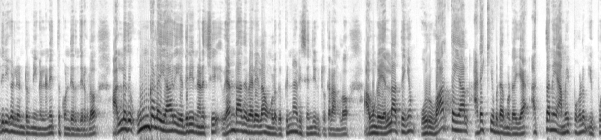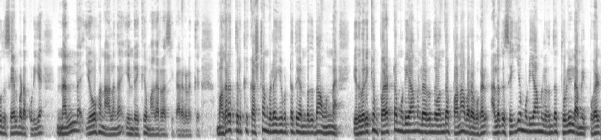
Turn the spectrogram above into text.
எதிரிகள் என்று நீங்கள் நினைத்து கொண்டிருந்தீர்கள் அல்லது உங்களை யார் எதிரி நினச்சி வேண்டாத வேலையெல்லாம் உங்களுக்கு பின்னாடி செஞ்சுக்கிட்டு இருக்கிறாங்களோ அவங்க எல்லாத்தையும் ஒரு வார்த்தையால் அடக்கிவிட முடிய அத்தனை அமைப்புகளும் இப்போது செயல்படக்கூடிய நல்ல யோக நாளுங்க இன்றைக்கு மகர ராசிக்காரர்களுக்கு. மகரத்திற்கு கஷ்டம் விலகிவிட்டது என்பது தான் உண்மை. இதுவரைக்கும் புரட்ட முடியாமல் இருந்து வந்த பண வரவுகள் அல்லது செய்ய முடியாமல் இருந்த தொழில் அமைப்புகள்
